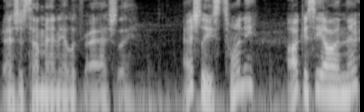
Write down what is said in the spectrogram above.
That's just tell me I need to look for Ashley. Ashley's 20? Oh, I can see y'all in there.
